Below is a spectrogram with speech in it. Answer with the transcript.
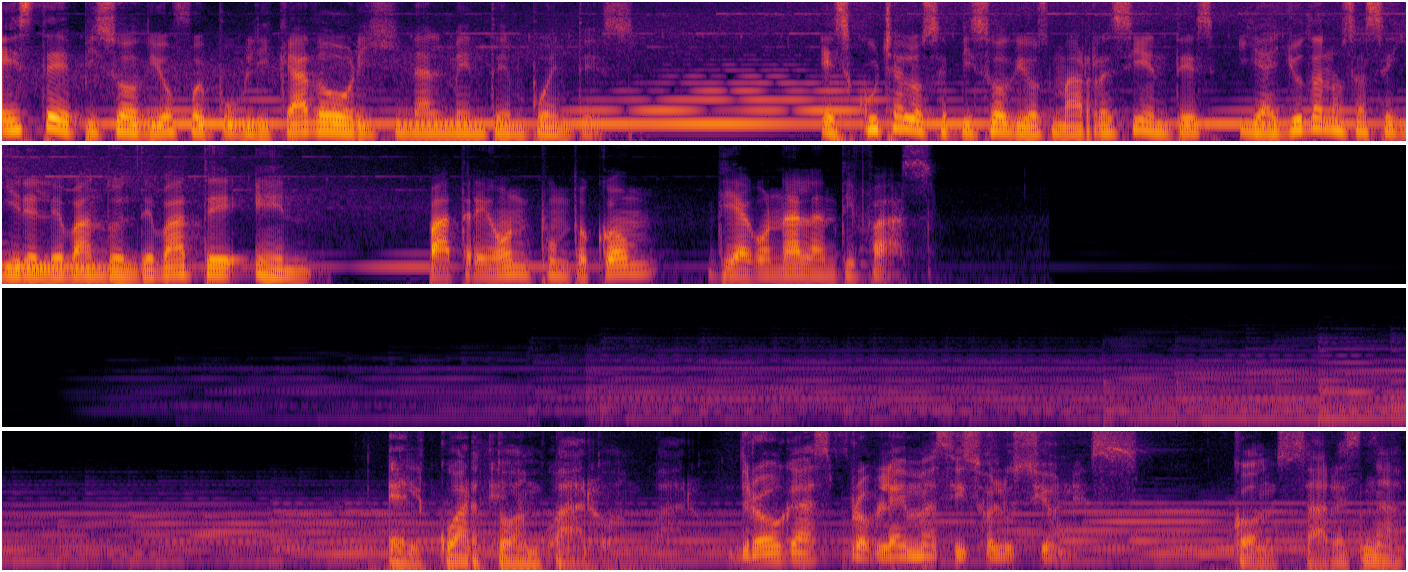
Este episodio fue publicado originalmente en Puentes. Escucha los episodios más recientes y ayúdanos a seguir elevando el debate en patreon.com diagonal antifaz. El cuarto amparo. Drogas, problemas y soluciones. Con Sara Snap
